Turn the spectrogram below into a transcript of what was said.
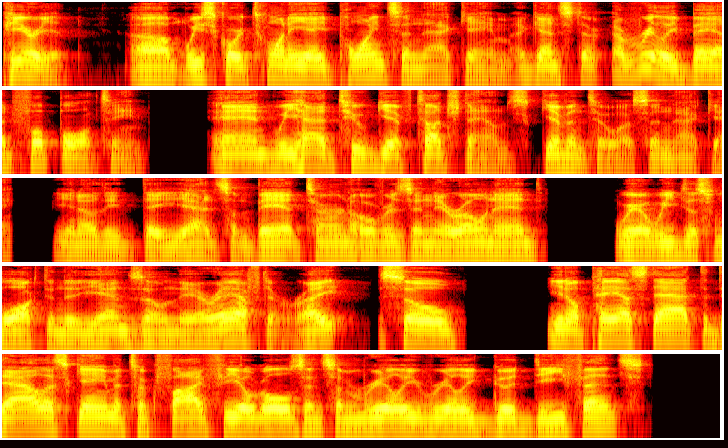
period. Um, we scored 28 points in that game against a, a really bad football team. And we had two gift touchdowns given to us in that game. You know, they, they had some bad turnovers in their own end where we just walked into the end zone thereafter, right? So, you know, past that, the Dallas game, it took five field goals and some really, really good defense,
